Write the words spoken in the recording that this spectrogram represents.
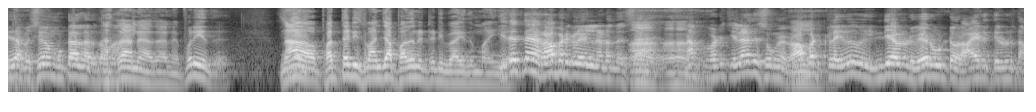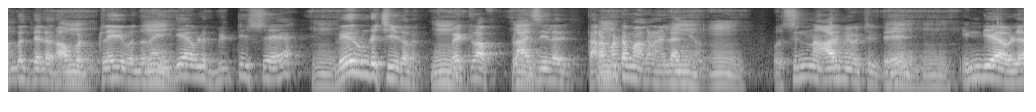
இது அப்ப சிவன் முட்டாள் அர்த்தமா அதானே அதானே புரியுது. நான் பத்தடி பாஞ்சா பதினெட்டு அடி பாயுதுமாங்க இதைத்தான் ராபர்ட் கிளைவில் நடந்தது சார். நான் படிச்சு எல்லாத்தையும் சொல்றேன். ராபர்ட் கிளைவ் இந்தியாவோட வேறுவிட்ட ஒரு ஆயிரத்தி எழுநூத்தி ஐம்பத்தி ஏழு ராபர்ட் கிளைவ் வந்து இந்தியாவில் பிரிட்டிஷை வேறுண்டு செய்தவன். பேட்டில் ஆஃப் பிளாசியில எல்லாத்தையும். ஒரு சின்ன ஆர்மியை வச்சுக்கிட்டு இந்தியாவில்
